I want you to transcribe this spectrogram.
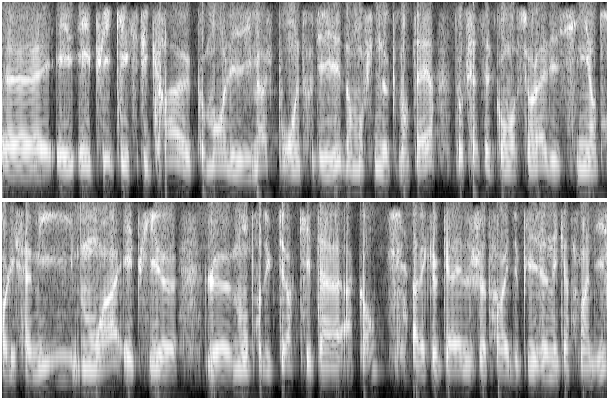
Euh, et, et puis qui expliquera euh, comment les images pourront être utilisées dans mon film documentaire. Donc ça, cette convention-là, elle est signée entre les familles, moi et puis euh, le, mon producteur qui est à, à Caen, avec lequel je travaille depuis les années 90.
